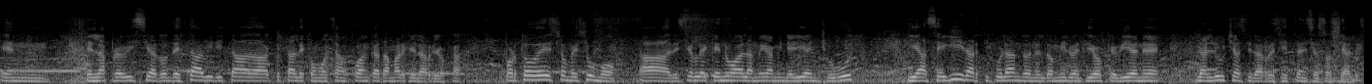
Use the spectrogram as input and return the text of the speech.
en, en las provincias donde está habilitada, tales como San Juan, Catamarca y La Rioja. Por todo eso me sumo a decirle que no a la mega minería en Chubut y a seguir articulando en el 2022 que viene las luchas y las resistencias sociales.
